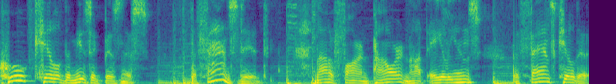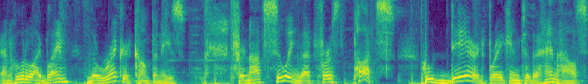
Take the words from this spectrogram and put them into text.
Who killed the music business? The fans did. Not a foreign power, not aliens. The fans killed it. And who do I blame? The record companies for not suing that first putz who dared break into the henhouse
